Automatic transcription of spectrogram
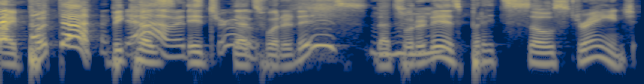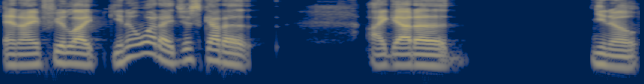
I put that because it's it, true. that's what it is. That's what it Mhm. is. But it's so strange, and I feel like you know what? I just gotta, I gotta, you know,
